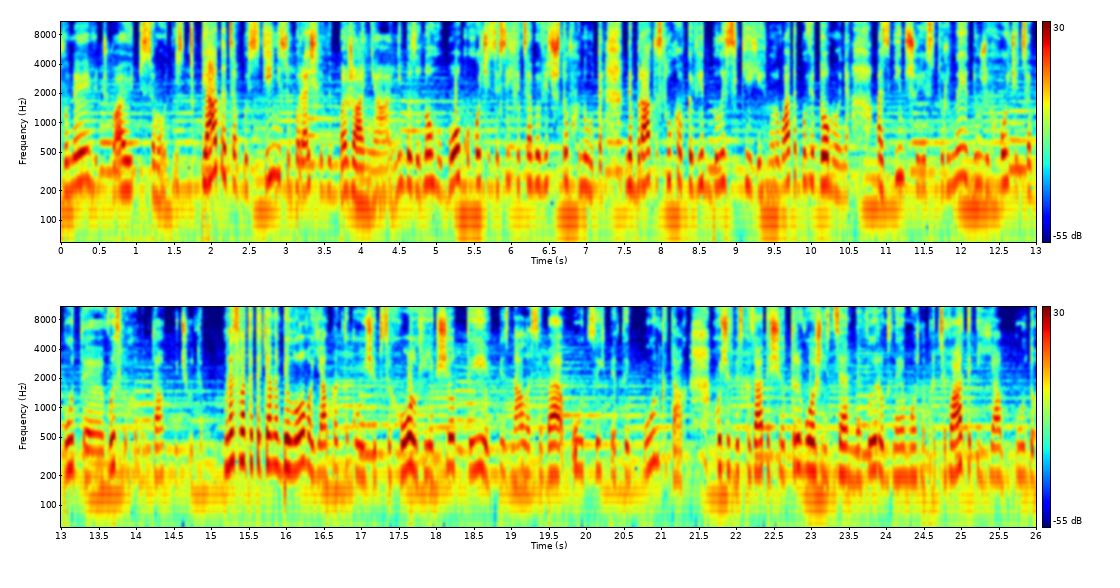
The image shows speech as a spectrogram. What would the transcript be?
вони відчувають самотність. П'яте це постійні суперечливі бажання. Ніби з одного боку хочеться всіх від себе відштовхнути, не брати слухавки від близьких, ігнорувати повідомлення. А з іншої сторони дуже хочеться бути вислуханим та почутим. Мене звати Тетяна Білова, я практикуючий психолог. І якщо ти впізнала себе у цих п'яти пунктах, хочу тобі сказати, що тривожність це не вирок, з нею можна працювати, і я буду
